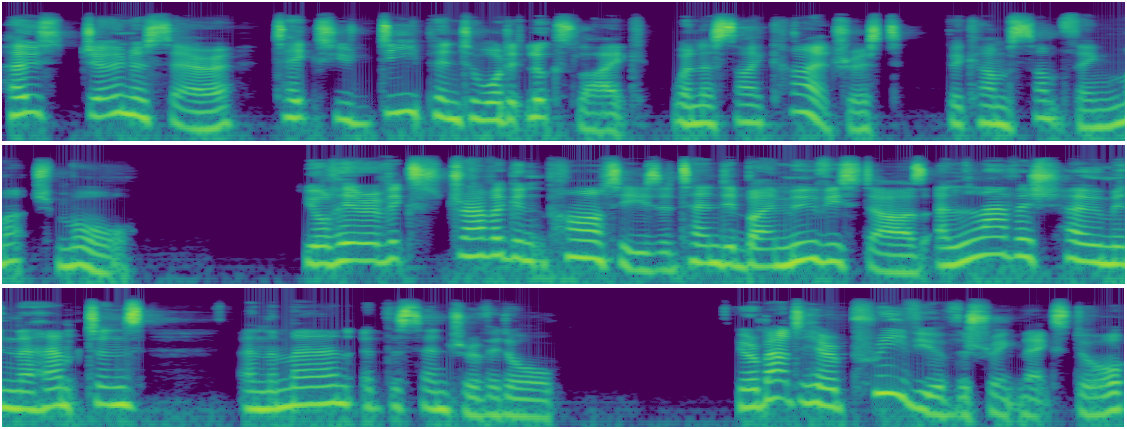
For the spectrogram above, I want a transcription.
host Joe Nocera takes you deep into what it looks like when a psychiatrist becomes something much more. You'll hear of extravagant parties attended by movie stars, a lavish home in the Hamptons, and the man at the centre of it all. You're about to hear a preview of The Shrink Next Door,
